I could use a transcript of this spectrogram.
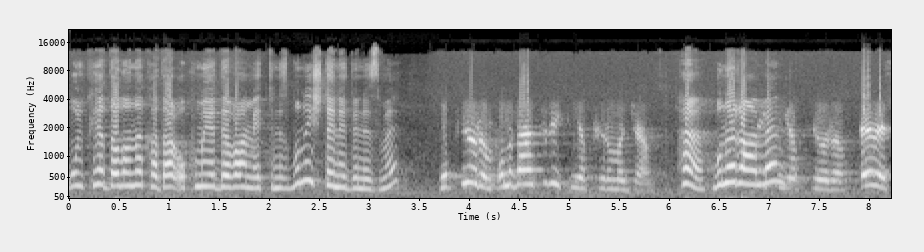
Uykuya dalana kadar okumaya devam ettiniz. Bunu hiç denediniz mi? Yapıyorum. Onu ben sürekli yapıyorum hocam. Ha, buna rağmen Sürekli yapıyorum. Evet.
